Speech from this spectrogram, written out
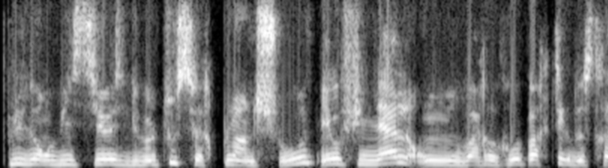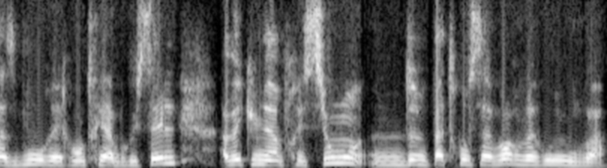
plus ambitieuses, ils veulent tous faire plein de choses. Et au final, on va repartir de Strasbourg et rentrer à Bruxelles avec une impression de ne pas trop savoir vers où on va.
